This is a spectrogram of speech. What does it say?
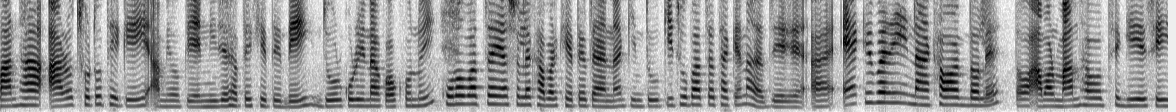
মানহা আরও ছোট থেকেই আমি ওকে নিজের হাতে খেতে দেই। জোর করি না কখনোই। কোনো বাচ্চাই আসলে খাবার খেতে চায় না, কিন্তু কিছু বাচ্চা থাকে না যে একেবারেই না খাওয়ার দলে। তো আমার মানহা হচ্ছে গিয়ে সেই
